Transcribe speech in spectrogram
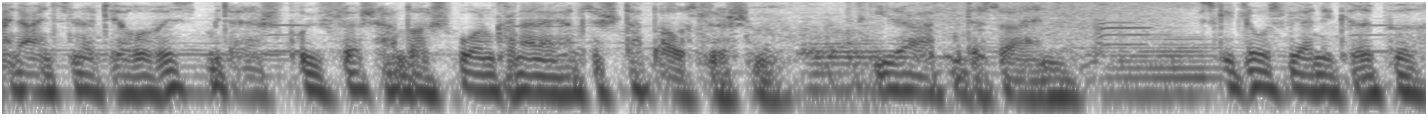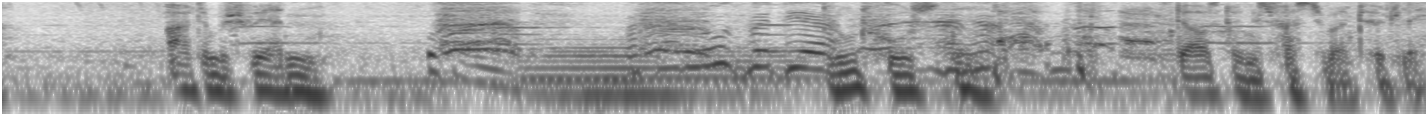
Ein einzelner Terrorist mit einer Sprühflasche Antragsspuren kann eine ganze Stadt auslöschen. Jeder atmet es ein. Es geht los wie eine Grippe. Atembeschwerden. Was ist denn los mit dir? Bluthusten. Der Ausgang ist fast übertödlich.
